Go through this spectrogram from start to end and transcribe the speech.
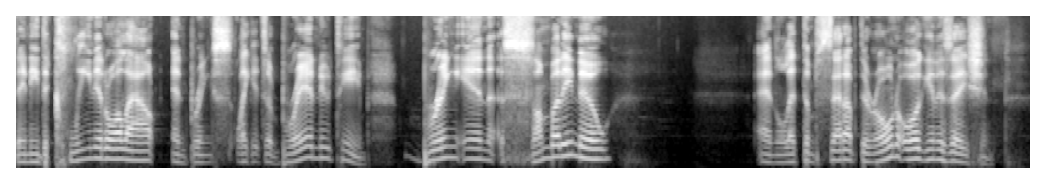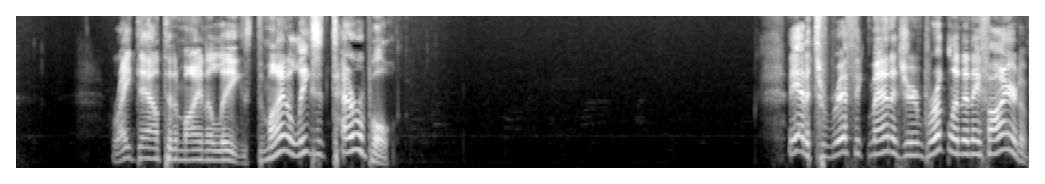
They need to clean it all out and bring like it's a brand new team. Bring in somebody new and let them set up their own organization. Right down to the minor leagues. The minor leagues are terrible. They had a terrific manager in Brooklyn and they fired him.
